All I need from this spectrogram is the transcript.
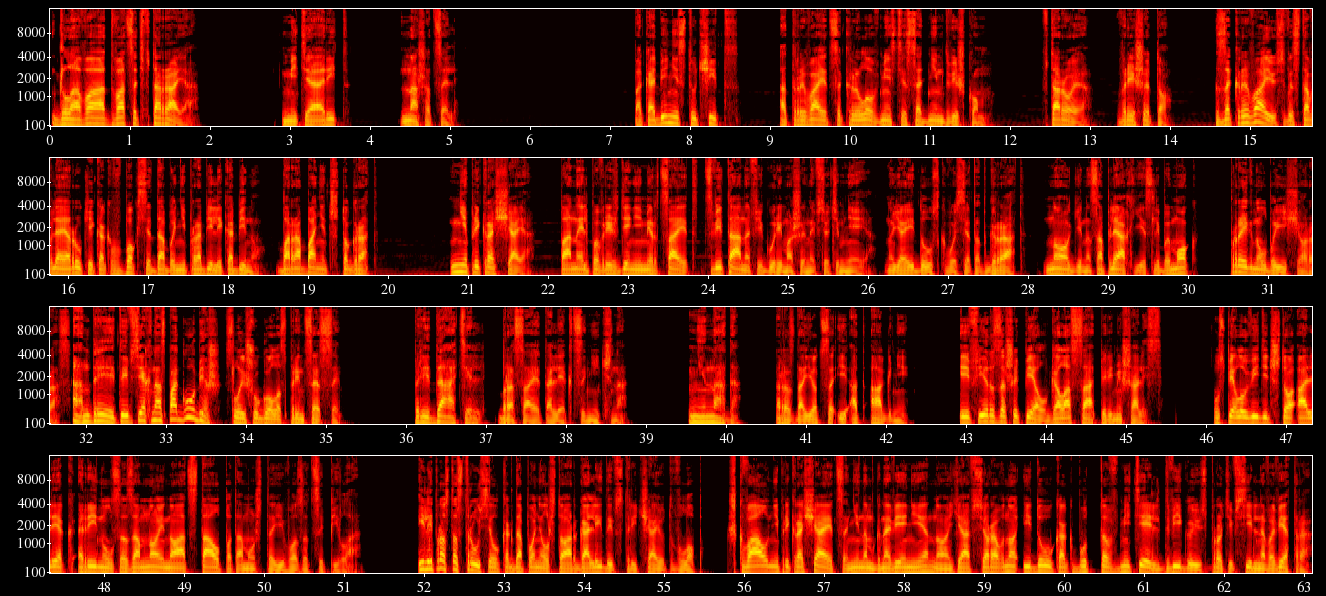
Глава 22. Метеорит. Наша цель. По кабине стучит, отрывается крыло вместе с одним движком. Второе. В решето. Закрываюсь, выставляя руки, как в боксе, дабы не пробили кабину. Барабанит, что град. Не прекращая. Панель повреждений мерцает, цвета на фигуре машины все темнее. Но я иду сквозь этот град. Ноги на соплях, если бы мог, прыгнул бы еще раз. «Андрей, ты всех нас погубишь!» — слышу голос принцессы. «Предатель!» — бросает Олег цинично. «Не надо!» — раздается и от Агни. Эфир зашипел, голоса перемешались. Успел увидеть, что Олег ринулся за мной, но отстал, потому что его зацепило. Или просто струсил, когда понял, что арголиды встречают в лоб. Шквал не прекращается ни на мгновение, но я все равно иду, как будто в метель двигаюсь против сильного ветра.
